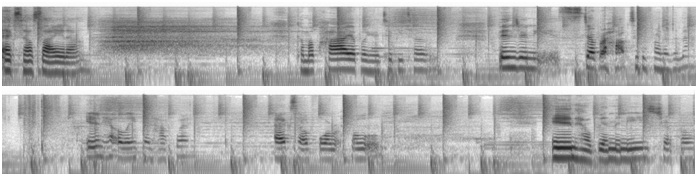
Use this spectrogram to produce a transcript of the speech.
Exhale, sigh it out. Come up high up on your tippy toes. Bend your knees. Step or hop to the front of the mat. Inhale, lengthen halfway. Exhale, forward fold. Inhale, bend the knees, chair pose.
